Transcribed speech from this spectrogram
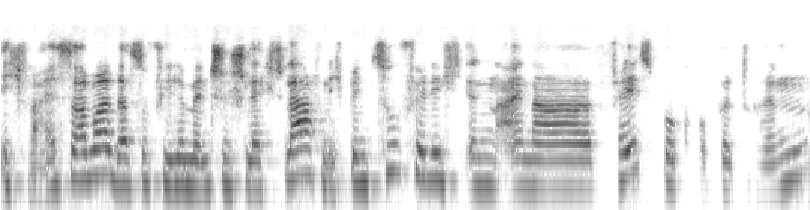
Ich weiß aber, dass so viele Menschen schlecht schlafen. Ich bin zufällig in einer Facebook-Gruppe drin,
